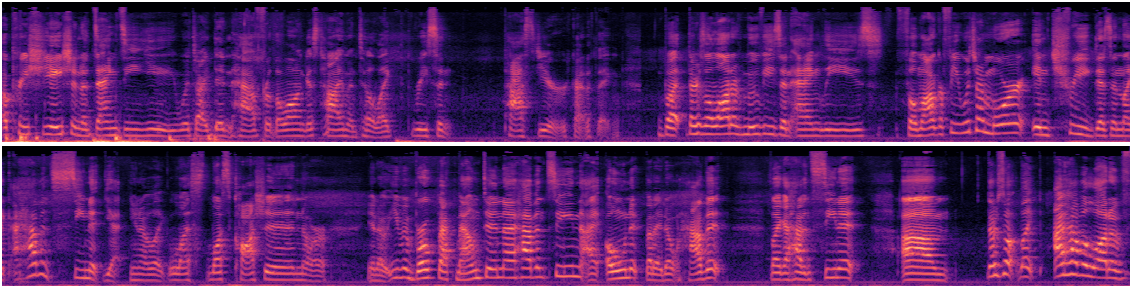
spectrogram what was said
appreciation of Zhang Ziyi, which I didn't have for the longest time until like recent past year kind of thing. But there's a lot of movies in Ang Lee's filmography which I'm more intrigued as in like I haven't seen it yet, you know, like less Lust Caution or you know, even Brokeback Mountain I haven't seen. I own it but I don't have it. Like I haven't seen it. Um there's a, like I have a lot of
